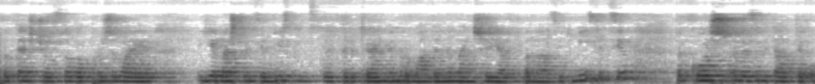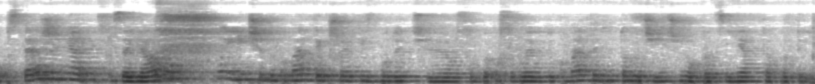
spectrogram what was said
про те, що особа проживає, є мешканцем Львівської територіальної громади не менше як 12 місяців. Також результати обстеження, заява, ну і інші документи, якщо якісь будуть особливі документи для того чи іншого пацієнта потрібні.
